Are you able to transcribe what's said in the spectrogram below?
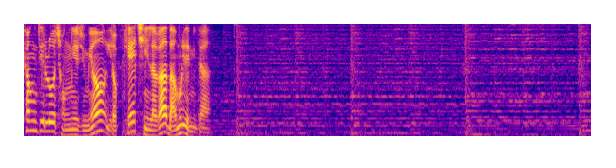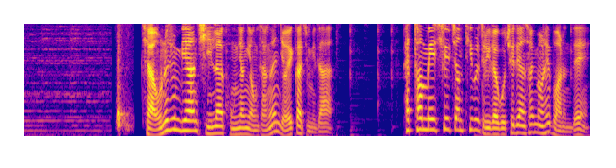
평딜로 정리해주며 이렇게 진일라가 마무리됩니다. 자 오늘 준비한 진일라 공략 영상은 여기까지입니다. 패턴 및 실전 팁을 드리려고 최대한 설명을 해보았는데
